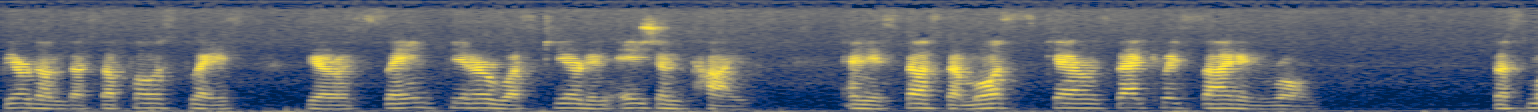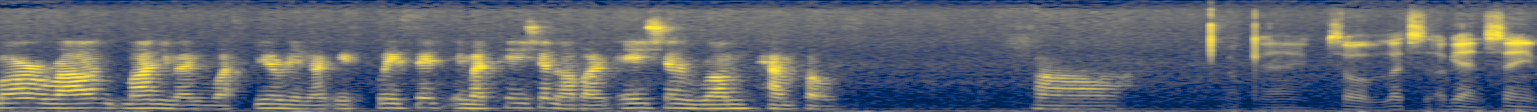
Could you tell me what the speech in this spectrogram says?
built on the supposed place where Saint Peter was killed in ancient times, and is thus the most sacred site in Rome. The small round monument was built in an explicit imitation of an ancient Rome temple. Uh, Okay, so let's again, same,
